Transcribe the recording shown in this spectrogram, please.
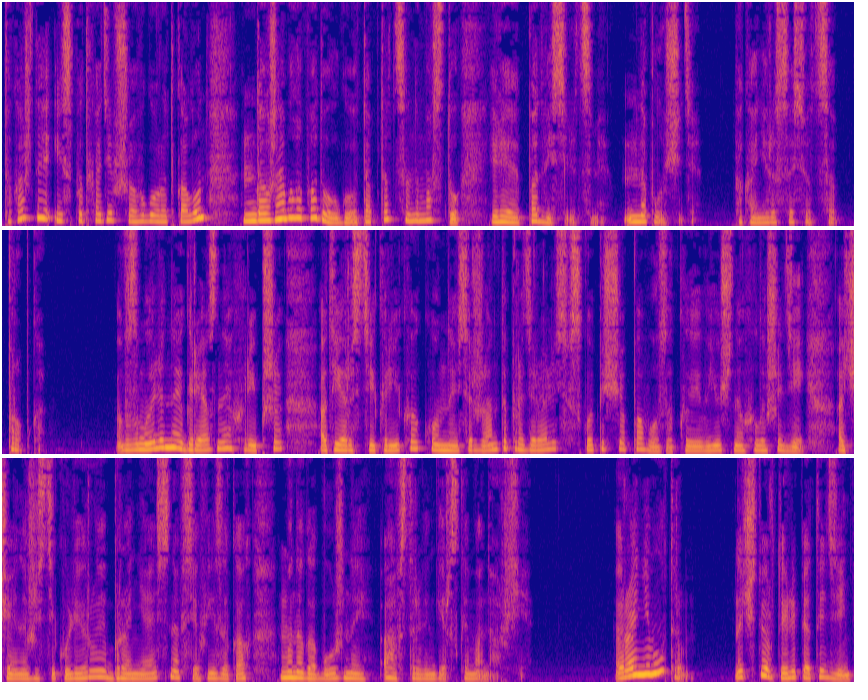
то каждая из подходивших в город колонн должна была подолгу топтаться на мосту или под виселицами на площади, пока не рассосется пробка. Взмыленные, грязные, хрипшие от ярости и крика, конные сержанты продирались в скопище повозок и вьючных лошадей, отчаянно жестикулируя, бронясь на всех языках многобожной австро-венгерской монархии. Ранним утром на четвертый или пятый день,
